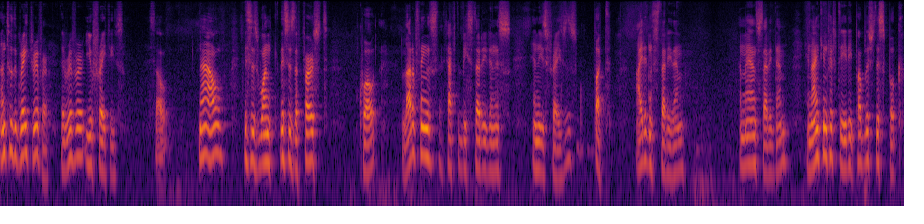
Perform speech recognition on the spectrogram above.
unto the great river, the river Euphrates. So now, this is one. This is the first quote. A lot of things have to be studied in this, in these phrases, but I didn't study them. A man studied them. In 1958, he published this book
